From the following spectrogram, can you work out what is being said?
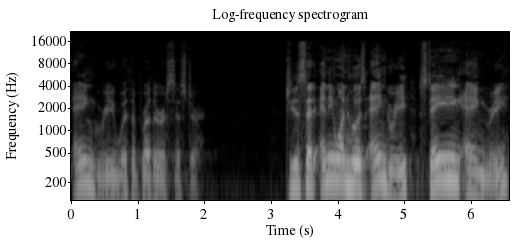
angry with a brother or sister. Jesus said, anyone who is angry, staying angry,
